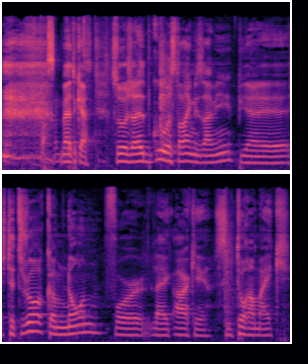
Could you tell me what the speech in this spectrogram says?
Je Mais en tout cas, so, j'allais beaucoup au restaurant avec mes amis, puis euh, j'étais toujours comme known for, like, ah, ok, c'est le tour à Mike.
